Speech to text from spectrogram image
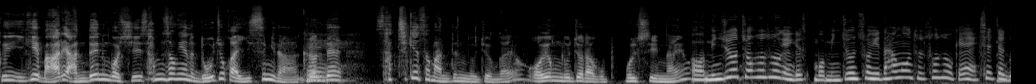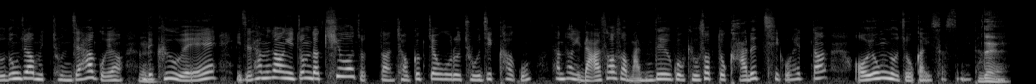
그 이게 말이 안 되는 것이 삼성에는 노조가 있습니다. 그런데 네. 사측에서 만든 노조인가요? 어용 노조라고 볼 수 있나요? 어, 민주노총 소속에 뭐 민주노총이든 항공노조 소속에 실제 음. 노동조합이 존재하고요. 근데 네. 그 외에 이제 삼성이 좀 더 키워줬던 적극적으로 조직하고 삼성이 나서서 만들고 교섭도 가르치고 했던 어용 노조가 있었습니다. 네.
